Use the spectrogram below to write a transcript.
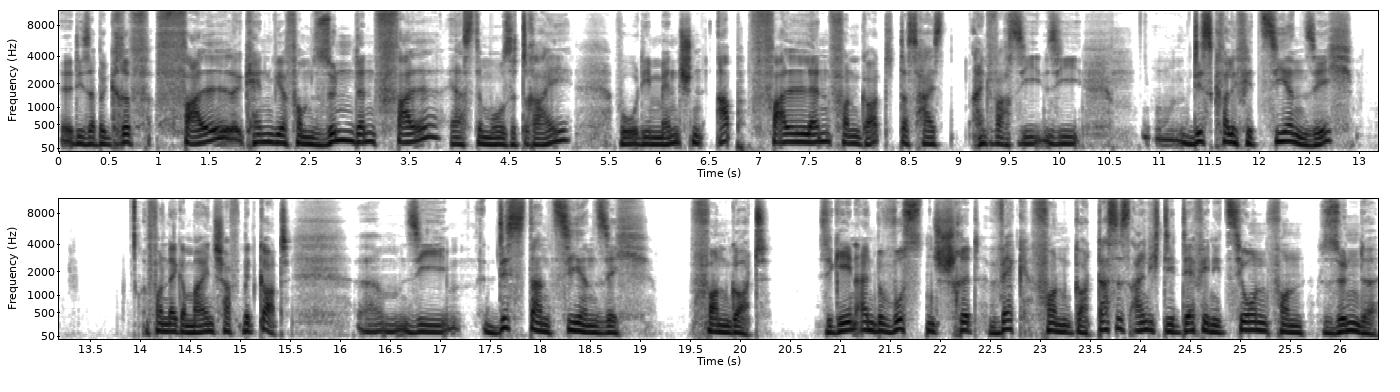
Äh, dieser Begriff Fall kennen wir vom Sündenfall, 1. Mose 3, wo die Menschen abfallen von Gott. Das heißt einfach, sie, sie disqualifizieren sich von der Gemeinschaft mit Gott. Ähm, sie distanzieren sich von Gott. Sie gehen einen bewussten Schritt weg von Gott. Das ist eigentlich die Definition von Sünde.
